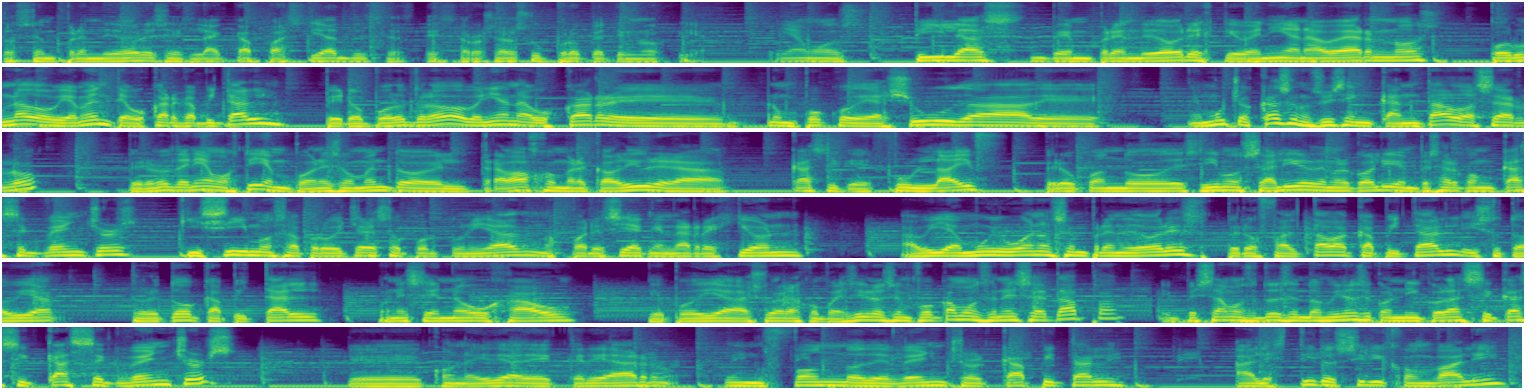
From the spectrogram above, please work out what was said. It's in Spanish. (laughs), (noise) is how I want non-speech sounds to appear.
los emprendedores es la capacidad de desarrollar su propia tecnología. Teníamos pilas de emprendedores que venían a vernos, por un lado obviamente a buscar capital, pero por otro lado venían a buscar eh, un poco de ayuda, de, en muchos casos nos hubiese encantado hacerlo, pero no teníamos tiempo. En ese momento el trabajo en Mercado Libre era casi que full life, pero cuando decidimos salir de Mercado Libre y empezar con Kasek Ventures, quisimos aprovechar esa oportunidad. Nos parecía que en la región había muy buenos emprendedores, pero faltaba capital y todavía, sobre todo capital con ese know-how que podía ayudar a las compañías. Y nos enfocamos en esa etapa. Empezamos entonces en 2011 con Nicolás Secasi Kasek Ventures, con la idea de crear un fondo de venture capital al estilo Silicon Valley,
